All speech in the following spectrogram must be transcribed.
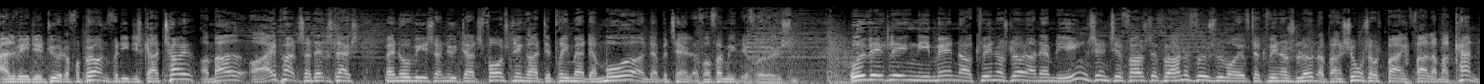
Alle ved, det er dyrt at få børn, fordi de skal have tøj og mad og iPads og den slags, men nu viser ny dansk forskning, at det primært er moderen, der betaler for familieforøgelsen. Udviklingen i mænd og kvinders løn er nemlig ens indtil første børnefødsel, hvor efter kvinders løn og pensionsopsparing falder markant.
